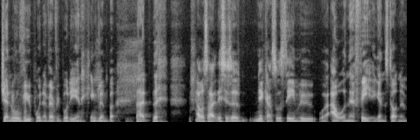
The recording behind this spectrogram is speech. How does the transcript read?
general viewpoint of everybody in England, but that the, I was like, "This is a Newcastle's team who were out on their feet against Tottenham."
